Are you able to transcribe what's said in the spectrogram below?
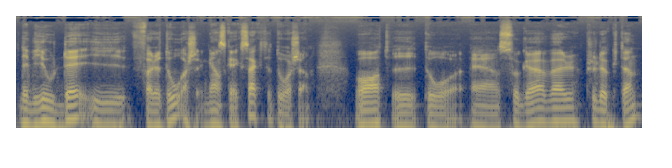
Det vi gjorde i, för ett år sedan, ganska exakt ett år sedan, var att vi då eh, såg över produkten,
